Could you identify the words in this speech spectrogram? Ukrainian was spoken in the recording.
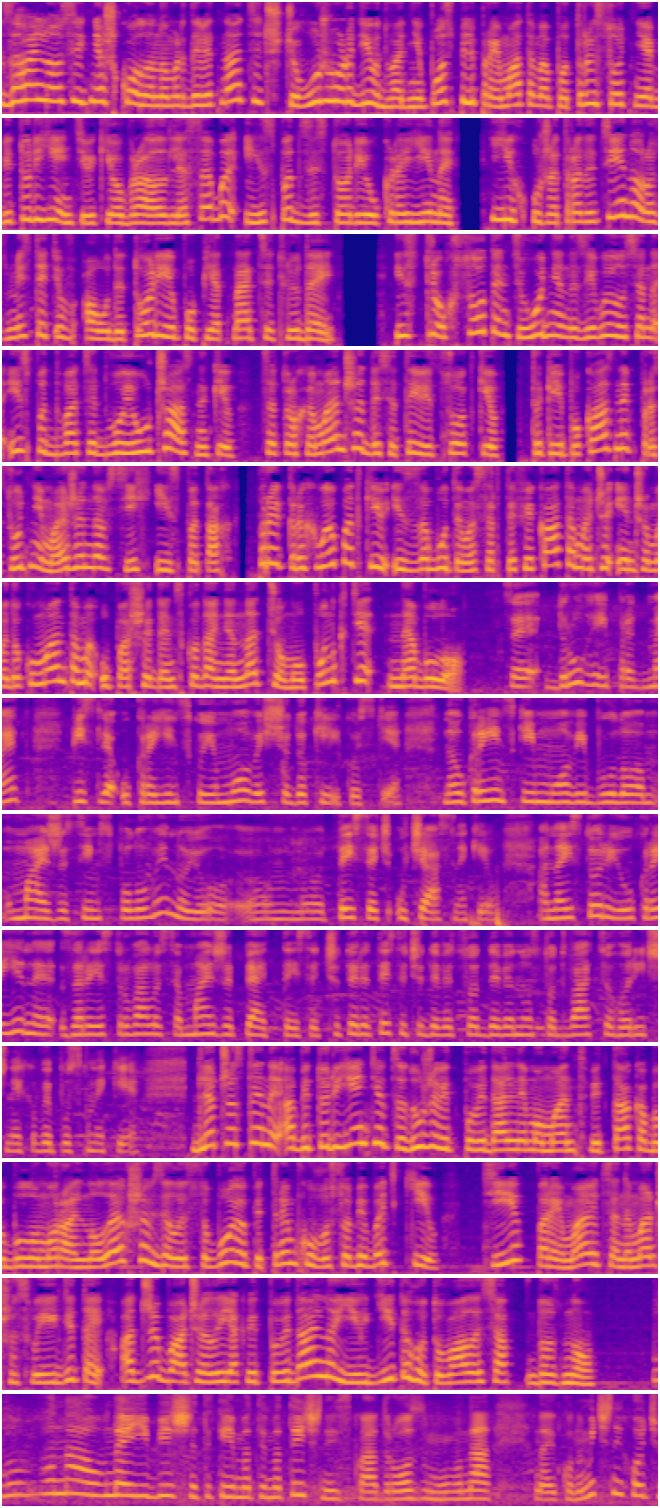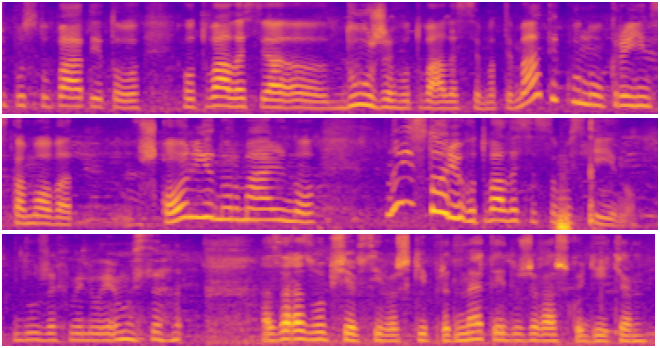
Загальноосвітня школа номер 19, що в Ужгороді в два дні поспіль прийматиме по три сотні абітурієнтів, які обрали для себе іспит з історії України. Їх уже традиційно розмістять в аудиторії по 15 людей. Із трьох сотень сьогодні не з'явилося на іспит 22 учасників. Це трохи менше 10%. Такий показник присутній майже на всіх іспитах. Прикрих випадків із забутими сертифікатами чи іншими документами у перший день складання на цьому пункті не було. Це другий предмет після української мови щодо кількості. На українській мові було майже 7,5 ем, тисяч учасників, а на історії України зареєструвалося майже 5 тисяч, 4 тисячі 992 цьогорічних випускники. Для частини абітурієнтів це дуже відповідальний момент. Відтак, аби було морально легше, взяли з собою підтримку в особі батьків. Ті переймаються не менше своїх дітей, адже бачили, як відповідально їх діти готувалися до ЗНО. Ну, вона в неї більше такий математичний склад розуму. Вона на економічний хоче поступати, то готувалася е, дуже готувалася математику. Ну, українська мова в школі нормально. Ну, історію готувалася самостійно. Дуже хвилюємося. А зараз взагалі всі важкі предмети і дуже важко дітям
